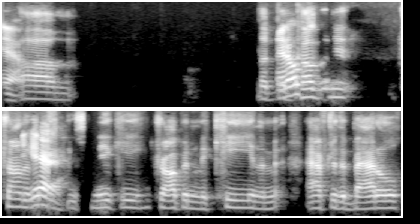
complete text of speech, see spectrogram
yeah. Um. Like the also- covenant trying to Yeah. be sneaky, dropping Makee in the after the battle.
